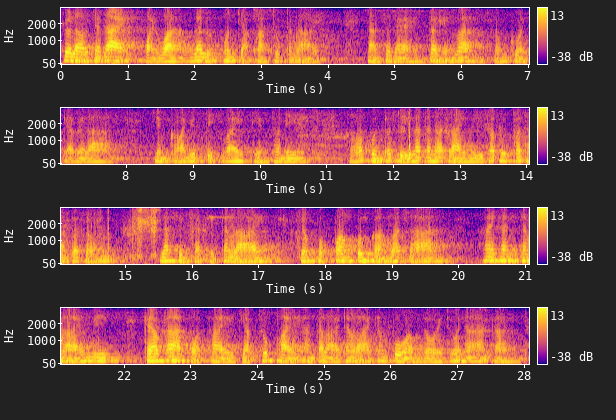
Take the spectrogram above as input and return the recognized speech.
เพื่อเราจะได้ปล่อยวางและหลุดพ้นจากความทุกข์ทั้งหลาย การแสดงก็เห็นว่าสมควรแก่เวลา จึงขอยุติไว้เพียงเท่านี้ ขอคุณพระศรีรัตนตรัยมีพระพุทธพระธรรมพระสงฆ์และสิ่งศักดิ์สิทธิ์ทั้งหลาย จงปกป้องคุ้มครองรักษา ให้ท่านทั้งหลายมีแก้วคลาดปลอดภัยจากทุกภัยอันตรายทั้งหลายทั้งปวงโดยทั่วหน้ากันเธ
